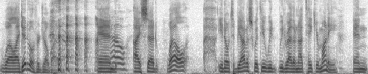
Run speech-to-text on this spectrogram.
"Well, I did vote for Joe Biden." and No. I said, "Well, you know, to be honest with you, we'd we'd rather not take your money." And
